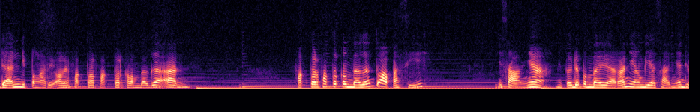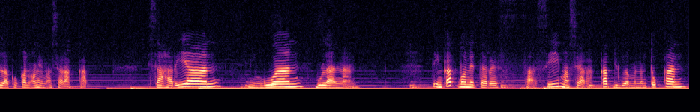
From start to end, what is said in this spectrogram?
dan dipengaruhi oleh faktor-faktor kelembagaan Faktor-faktor kelembagaan itu apa sih? Misalnya, metode pembayaran yang biasanya dilakukan oleh masyarakat. Bisa harian, mingguan, bulanan. Tingkat monetarisasi masyarakat juga menentukan.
